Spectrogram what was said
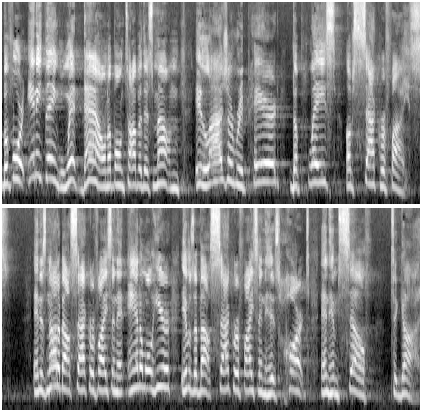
Before anything went down up on top of this mountain, Elijah repaired the place of sacrifice. And it's not about sacrificing an animal here, it was about sacrificing his heart and himself to God.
